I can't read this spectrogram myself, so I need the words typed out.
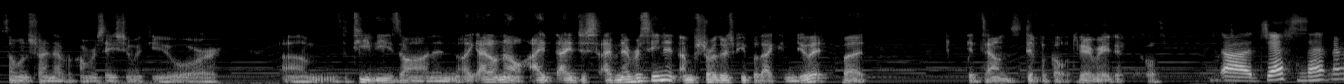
someone's trying to have a conversation with you or um, the TV's on? And like, I don't know. I I just I've never seen it. I'm sure there's people that can do it, but it sounds difficult. Very very difficult. Uh, Jeff Zentner.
